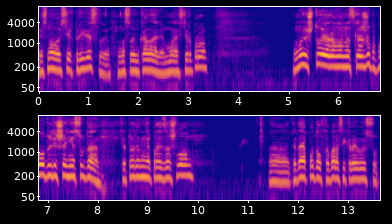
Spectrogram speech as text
И снова всех приветствую на своем канале Мастер Про. Ну и что я вам расскажу по поводу решения суда, которое у меня произошло, а, когда я подал в Хабаровский краевой суд.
